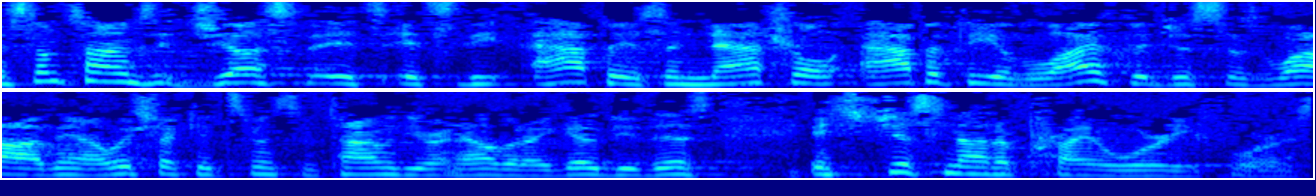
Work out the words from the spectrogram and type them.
And sometimes it just, it's, it's the app, it's a natural apathy of life that just says, wow, I mean, I wish I could spend some time with you right now, but I go do this. It's just not a priority for us.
